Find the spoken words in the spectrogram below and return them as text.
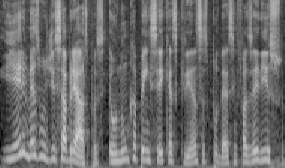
e ele mesmo disse, abre aspas, eu nunca pensei que as crianças pudessem fazer isso.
